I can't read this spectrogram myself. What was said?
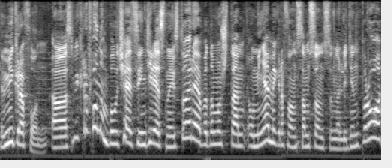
микрофон. Э, с микрофоном получается интересная история, потому что у меня микрофон Samsung C01 Pro,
